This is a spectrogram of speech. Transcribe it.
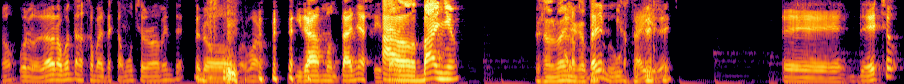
¿no? Bueno, le dar una vuelta no es que me apetezca mucho normalmente, pero pues bueno, ir a las montañas sí. Al baño. Pues al baño, que me gusta ir, ¿eh? ¿eh? De hecho,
